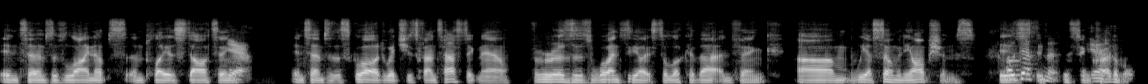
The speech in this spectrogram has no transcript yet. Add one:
in terms of lineups and players starting yeah. in terms of the squad which is fantastic now for us as Wednesdayites to look at that and think um, we have so many options. Is, oh, definitely, it's incredible.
